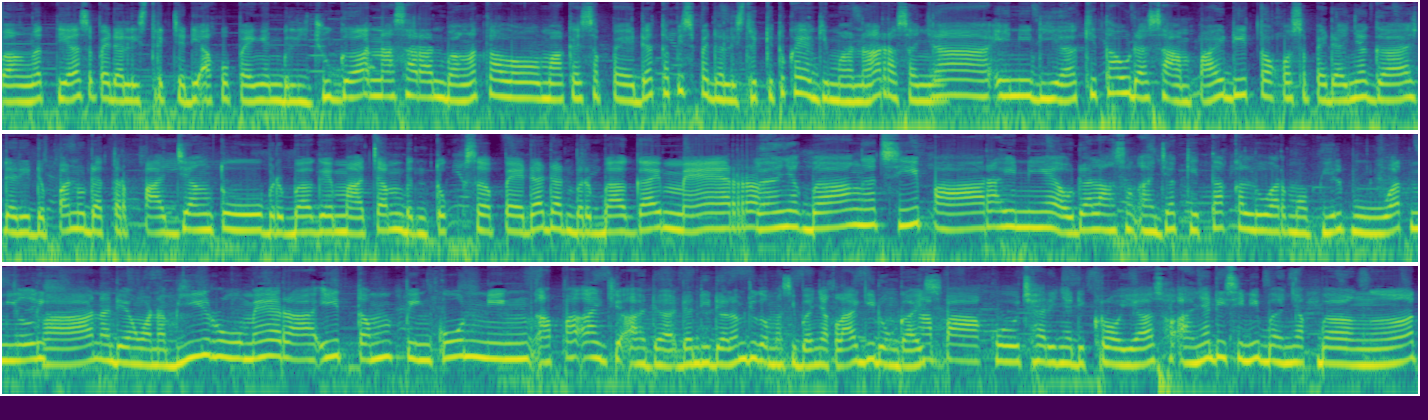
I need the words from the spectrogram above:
banget ya sepeda listrik jadi aku pengen beli juga. Penasaran banget kalau pakai sepeda tapi sepeda listrik itu kayak gimana rasanya. Nah ini dia kita udah sampai di toko sepedanya guys. Dari depan udah terpajang tuh berbagai macam bentuk sepeda dan berbagai merek. Banyak banget sih parah ini ya udah langsung aja kita keluar mobil buat milih kan ada yang warna biru merah hitam pink kuning apa aja ada. Dan di dalam juga masih banyak lagi dong guys. Apa aku carinya di Kroya? Soalnya di sini banyak banget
